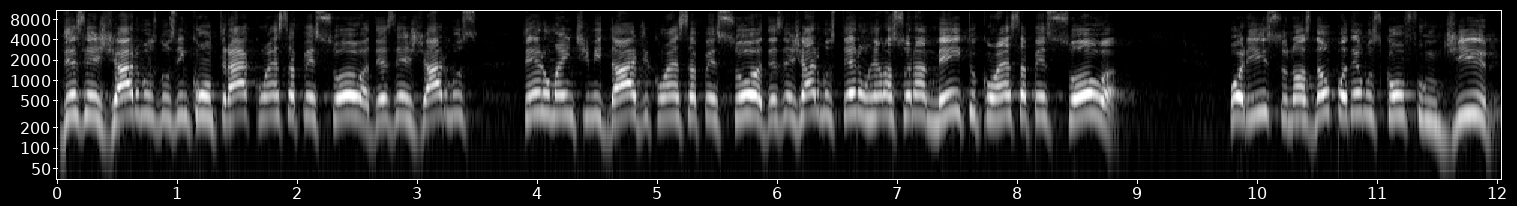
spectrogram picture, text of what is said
desejarmos nos encontrar com essa pessoa, desejarmos ter uma intimidade com essa pessoa, desejarmos ter um relacionamento com essa pessoa. Por isso, nós não podemos confundir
